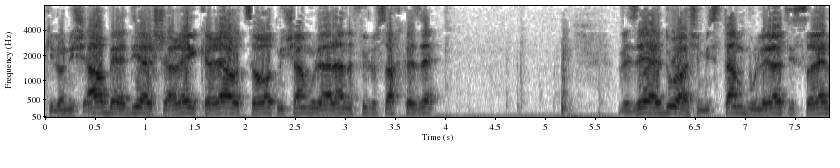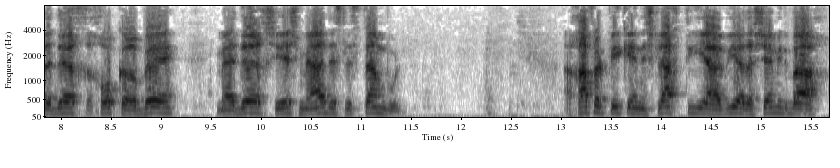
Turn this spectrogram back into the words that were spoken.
כי לא נשאר בידי על שערי עיקרי ההוצאות משם ולהלן אפילו סך כזה. וזה ידוע שמסטמבול לארץ ישראל הדרך רחוק הרבה מהדרך שיש מאדס לסטמבול. אך אף על פי כן השלכתי יהבי על השם מטבח,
